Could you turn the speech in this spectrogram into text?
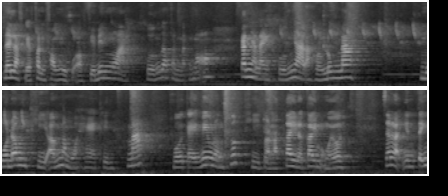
Đây là cái phần phòng ngủ ở phía bên ngoài, hướng ra phần mặt ngõ. Căn nhà này hướng nhà là hướng đông nam. Mùa đông thì ấm mà mùa hè thì mát. Với cái view đằng trước thì toàn là cây là cây, mọi người ơi. Rất là yên tĩnh.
